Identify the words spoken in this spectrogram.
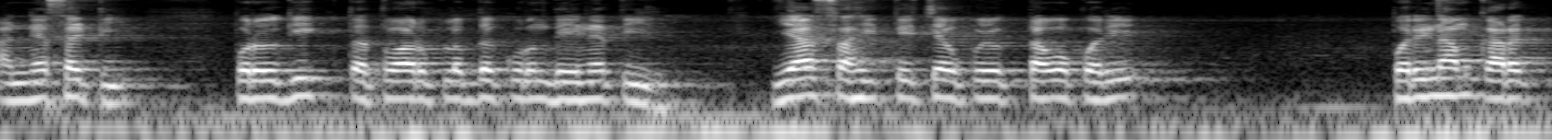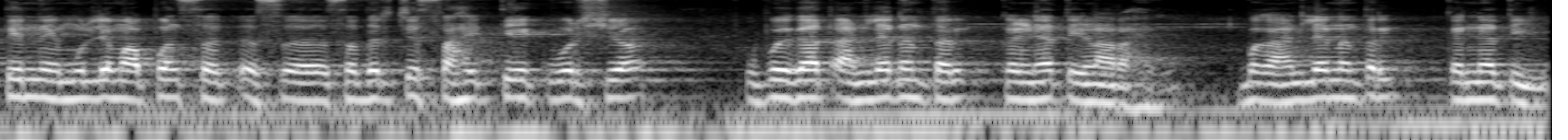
आणण्यासाठी प्रायोगिक तत्वावर उपलब्ध करून देण्यात येईल. या साहित्याच्या उपयुक्ता व परि परिणामकारकतेने मूल्यमापन स स सदरचे साहित्य एक वर्ष उपयोगात आणल्यानंतर करण्यात येणार आहे. बघा आणल्यानंतर करण्यात येईल.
